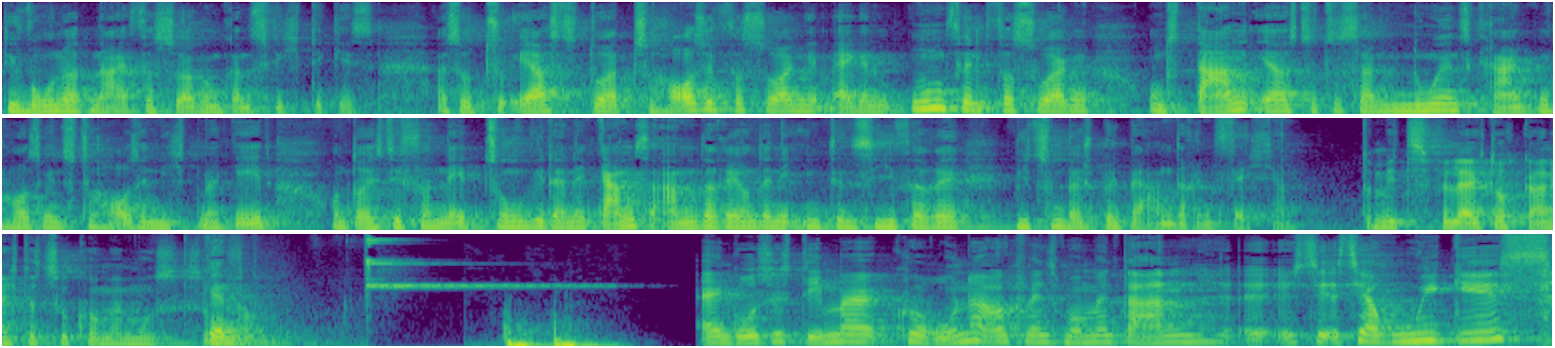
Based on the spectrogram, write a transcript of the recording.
die wohnortnahe Versorgung ganz wichtig ist. Also zuerst dort zu Hause versorgen, im eigenen Umfeld versorgen und dann erst sozusagen nur ins Krankenhaus, wenn es zu Hause nicht mehr geht. Und da ist die Vernetzung wieder eine ganz andere und eine intensive intensivere, wie zum Beispiel bei anderen Fächern. Damit es vielleicht auch gar nicht dazu kommen muss. So genau. Oft. Ein großes Thema Corona, auch wenn es momentan äh, sehr, sehr ruhig ist,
